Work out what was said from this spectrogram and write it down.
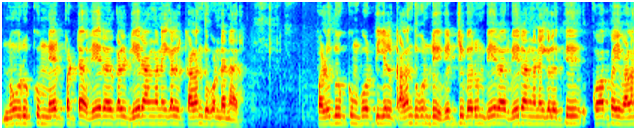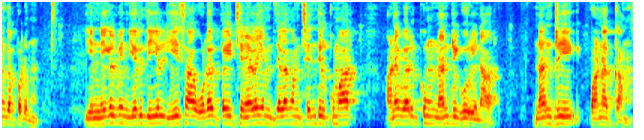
நூறுக்கும் மேற்பட்ட வீரர்கள் வீராங்கனைகள் கலந்து கொண்டனர். பழுதூக்கும் போட்டியில் கலந்து கொண்டு வெற்றி பெறும் வீரர் வீராங்கனைகளுக்கு கோப்பை வழங்கப்படும். இந்நிகழ்வின் இறுதியில் ஈசா உடற்பயிற்சி நிலையம் திலகம் செந்தில்குமார் அனைவருக்கும் நன்றி கூறினார். நன்றி வணக்கம்.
